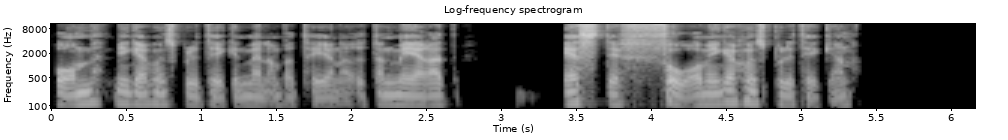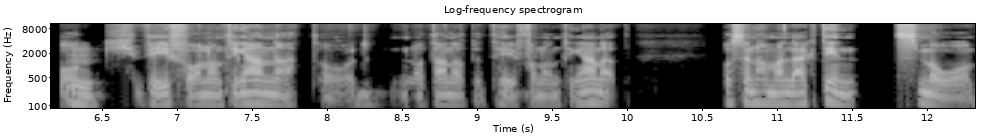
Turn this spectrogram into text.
om migrationspolitiken mellan partierna, utan mer att SD får migrationspolitiken och mm. vi får någonting annat och något annat parti får någonting annat. Och sen har man lagt in små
